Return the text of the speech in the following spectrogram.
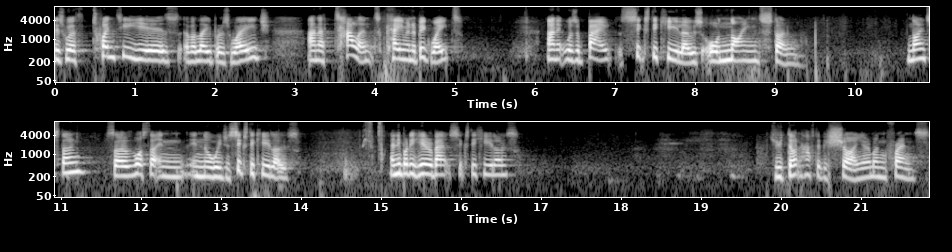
is worth 20 years of a labourer's wage, and a talent came in a big weight, and it was about 60 kilos or nine stone. Nine stone? So what's that in, in Norwegian? 60 kilos. Anybody hear about 60 kilos? You don't have to be shy, you're among friends.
